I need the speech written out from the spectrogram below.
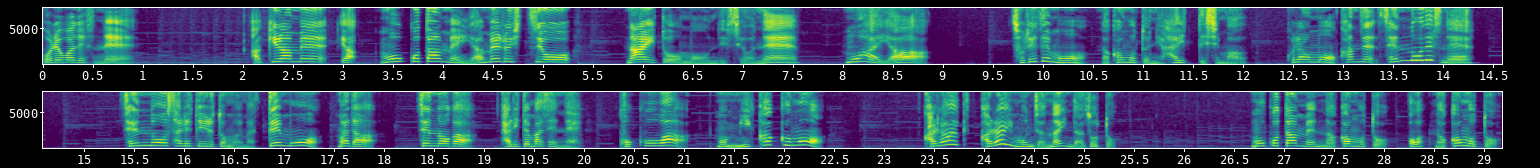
これはですね、諦め、いや、蒙古タンメンやめる必要ないと思うんですよね。もはや、それでも中本に入ってしまう。これはもう完全洗脳ですね。洗脳されていると思います。でも、まだ洗脳が足りてませんね。ここは、もう味覚も、辛い、辛いもんじゃないんだぞと。蒙古タンメン中本。あ、中本。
